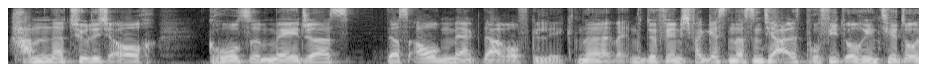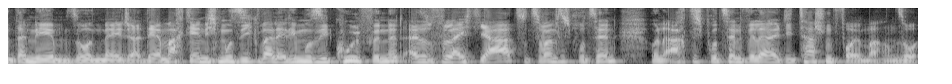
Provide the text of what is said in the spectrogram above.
haben natürlich auch große Majors das Augenmerk darauf gelegt. Ne? Wir dürfen ja nicht vergessen, das sind ja alles profitorientierte Unternehmen, so ein Major. Der macht ja nicht Musik, weil er die Musik cool findet. Also vielleicht ja zu 20 Prozent und 80 Prozent will er halt die Taschen voll machen. So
